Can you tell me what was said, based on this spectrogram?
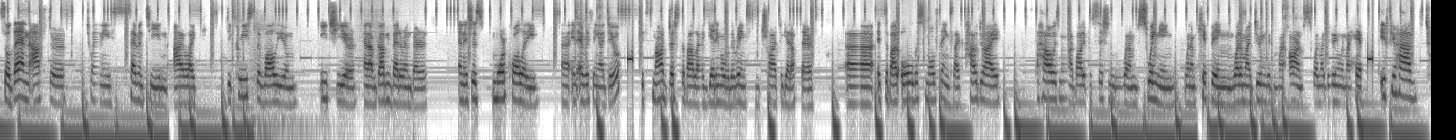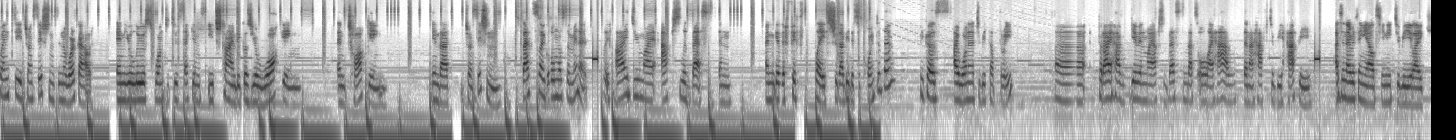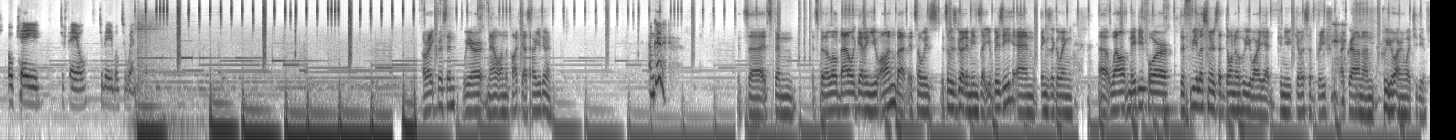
So then after 2017, I like decreased the volume each year and I've gotten better and better. And it's just more quality uh, in everything I do. It's not just about like getting over the rings and try to get up there. Uh, it's about all the small things like how do I how is my body positioned when I'm swinging, when I'm kipping, what am I doing with my arms, what am I doing with my hip. If you have 20 transitions in a workout and you lose one to two seconds each time because you're walking and talking in that transition, that's like almost a minute. If I do my absolute best and and get a fifth place, should I be disappointed then? Because I wanted to be top three. Uh, but I have given my absolute best and that's all I have, then I have to be happy. As in everything else, you need to be like okay to fail to be able to win. All right, Kristin, we are now on the podcast. How are you doing? I'm good. It's uh, it's been it's been a little battle getting you on, but it's always it's always good. It means that you're busy and things are going uh, well. Maybe for the three listeners that don't know who you are yet, can you give us a brief background on who you are and what you do?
